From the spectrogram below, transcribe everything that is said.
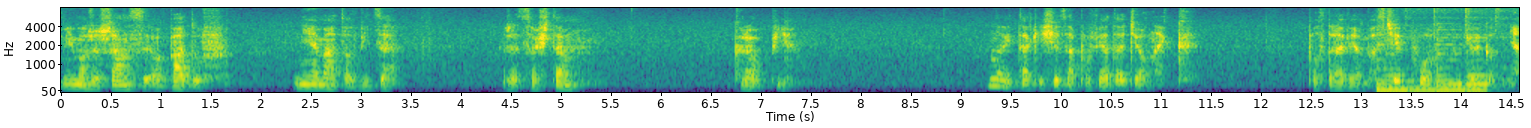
Mimo, że szansy opadów nie ma, to widzę, że coś tam kropi. No i taki się zapowiada dzionek. Pozdrawiam Was ciepło, miłego dnia.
